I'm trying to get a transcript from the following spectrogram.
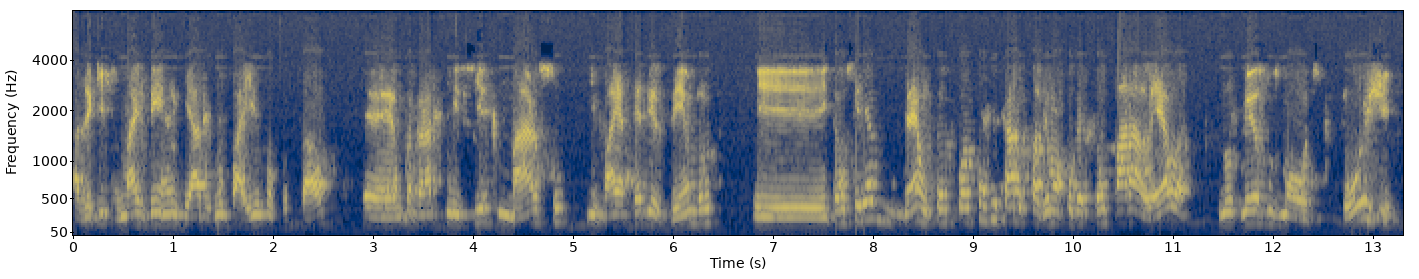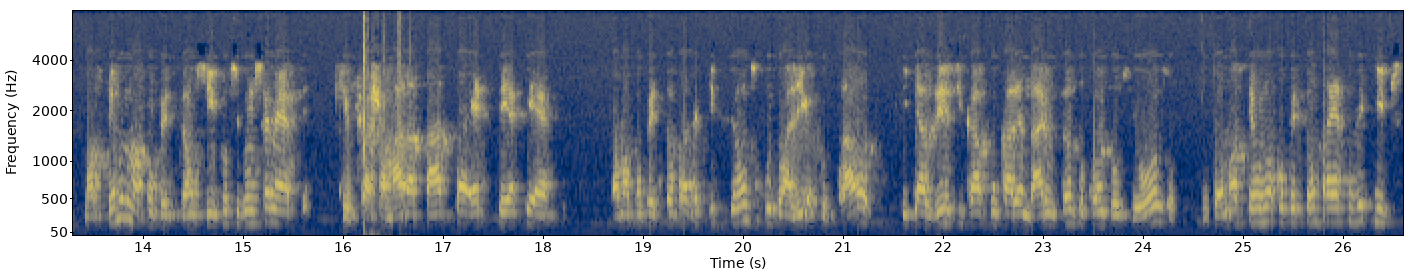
as equipes mais bem ranqueadas no país no futsal. É um campeonato que inicia em março e vai até dezembro. E, então seria né, um tanto quanto complicado fazer uma competição paralela nos mesmos moldes. Hoje, nós temos uma competição sim para o segundo semestre, que foi a chamada taça STFF é uma competição para as equipes que não disputam a Liga Futsal e que às vezes ficam com o calendário um tanto quanto ocioso. Então nós temos uma competição para essas equipes.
